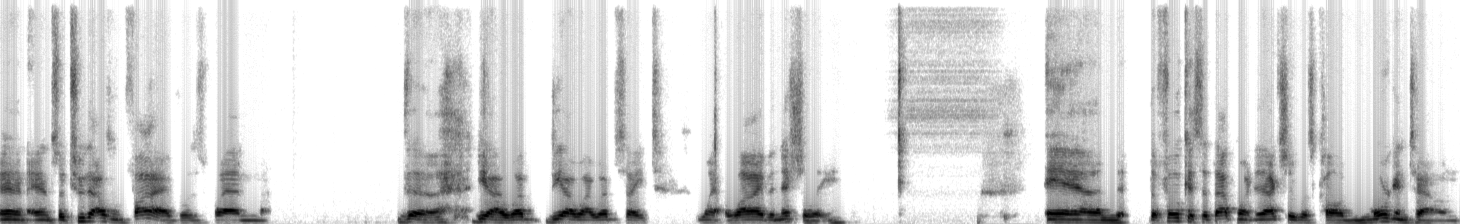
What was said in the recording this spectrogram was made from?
and and so 2005 was when the DIY DIY website went live initially. And the focus at that point, it actually was called Morgantown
